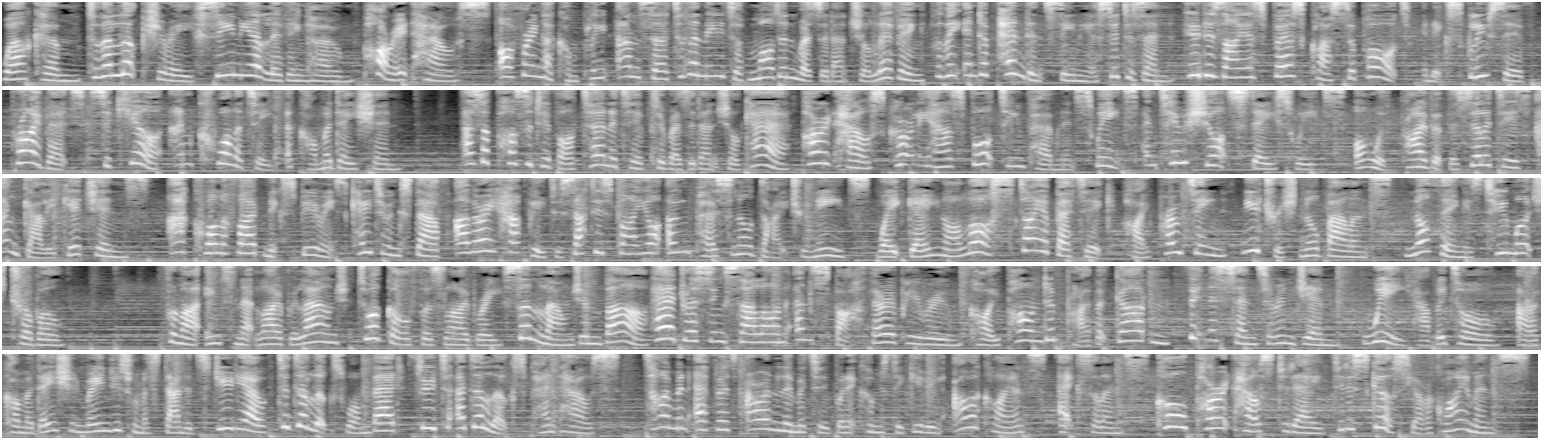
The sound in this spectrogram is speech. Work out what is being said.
Welcome to the luxury senior living home, Porritt House, offering a complete answer to the needs of modern residential living for the independent senior citizen who desires first class support in exclusive, private, secure, and quality accommodation. As a positive alternative to residential care, Porritt House currently has 14 permanent suites and two short stay suites, all with private facilities and galley kitchens. Our qualified and experienced catering staff are very happy to satisfy your own personal dietary needs. Weight gain or loss, diabetic, high protein, nutritional balance. Nothing is too much trouble. From our internet library lounge to a golfer's library, sun lounge and bar, hairdressing salon and spa therapy room, koi pond and private garden, fitness centre and gym. We have it all. Our accommodation ranges from a standard studio to deluxe one bed through to a deluxe penthouse. Time and effort are unlimited when it comes to giving our clients excellence. Call Porritt House today to discuss your requirements.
